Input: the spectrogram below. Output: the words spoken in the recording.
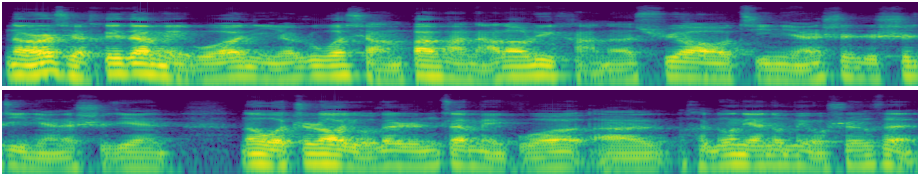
那而且黑在美国，你如果想办法拿到绿卡呢，需要几年甚至十几年的时间。那我知道有的人在美国，呃，很多年都没有身份，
